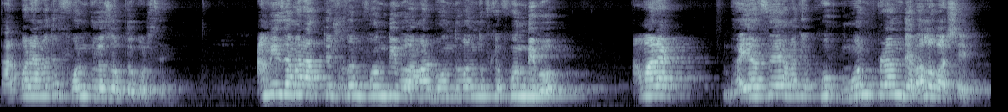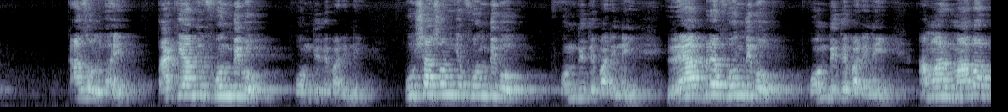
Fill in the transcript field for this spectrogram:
তারপরে আমাদের ফোনগুলো জব্দ করছে। আমি যে আমার আত্মীয় স্বজন ফোন দিব, আমার বন্ধু বান্ধবকে ফোন দিব, আমার এক ভাই আছে, আমাকে খুব মন প্রাণ দিয়ে ভালোবাসে, কাজল ভাই, তাকে আমি ফোন দিব, ফোন দিতে পারি নাই। প্রশাসনকে ফোন দিব, ফোন দিতে পারি নাই। র্যাবরে ফোন দিব, ফোন দিতে পারি নাই। আমার মা বাবা,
